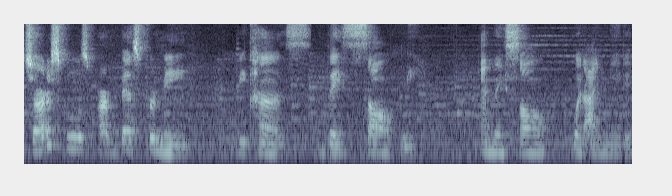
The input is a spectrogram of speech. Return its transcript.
Charter schools are best for me because they saw me and they saw what I needed.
